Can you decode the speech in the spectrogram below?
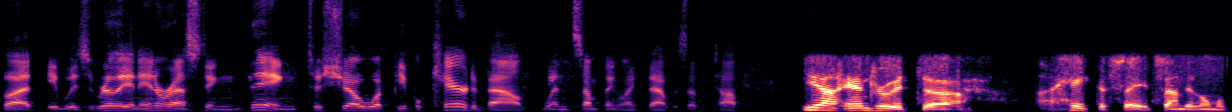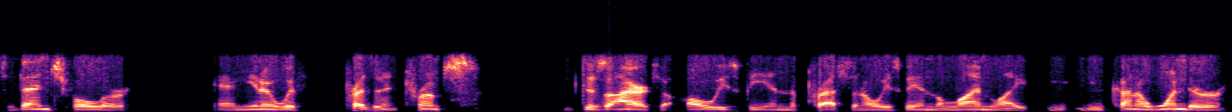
But it was really an interesting thing to show what people cared about when something like that was at the top. Yeah, Andrew, it. Uh, I hate to say it sounded almost vengeful, or, and you know, with President Trump's desire to always be in the press and always be in the limelight, you, you kind of wonder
